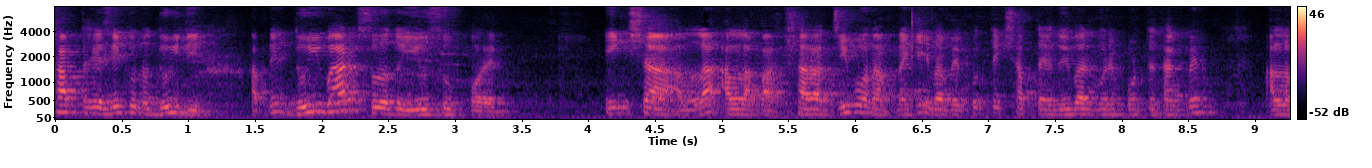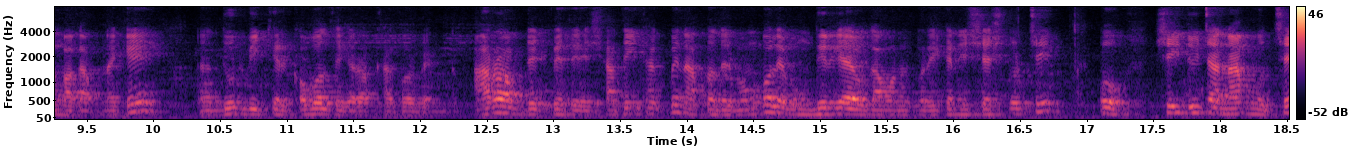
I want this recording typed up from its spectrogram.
সপ্তাহে যে কোনো দুই দিন আপনি দুইবার সুরত ইউসুফ পড়েন। ইনশা আল্লাহ আল্লাহ পাক সারা জীবন আপনাকে এভাবে প্রত্যেক সপ্তাহে দুইবার করে পড়তে থাকবেন। আল্লাহ পাক আপনাকে দুর্ভিক্ষের কবল থেকে রক্ষা করবেন। আরও আপডেট পেতে সাথেই থাকবেন। আপনাদের মঙ্গল এবং দীর্ঘায়ু কামনা করে এখানে শেষ করছি। ও, সেই দুইটা নাম হচ্ছে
